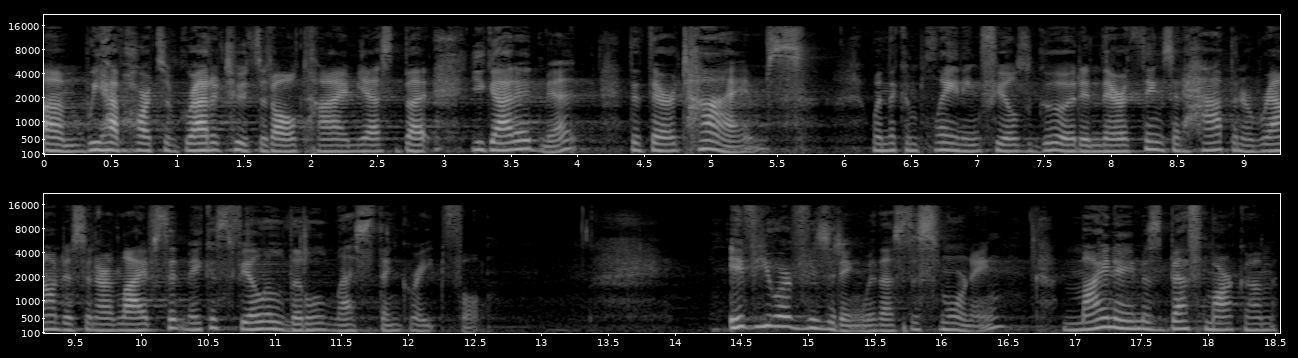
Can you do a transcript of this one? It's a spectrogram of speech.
Um, we have hearts of gratitudes at all time, yes, but you got to admit that there are times when the complaining feels good and there are things that happen around us in our lives that make us feel a little less than grateful. If you are visiting with us this morning, my name is Beth Markham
